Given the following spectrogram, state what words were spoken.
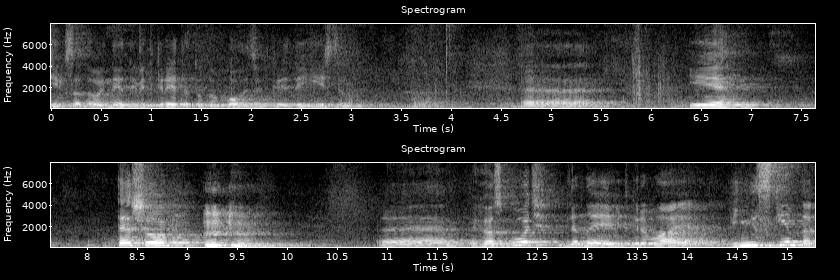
їх задовольнити, відкрити ту духовність, відкрити істину. Е, і те, що Господь для неї відкриває, він ні з ким так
